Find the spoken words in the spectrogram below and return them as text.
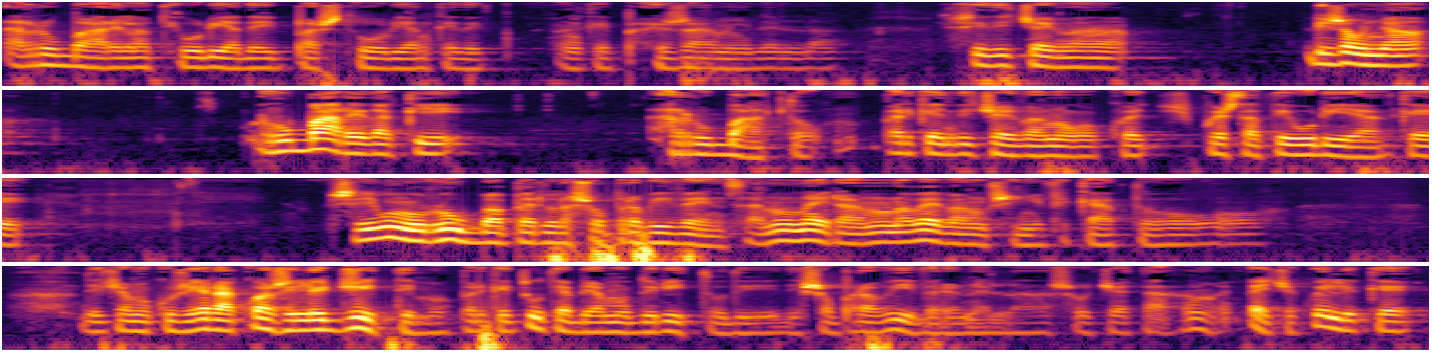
rubare la teoria dei pastori, anche, dei, anche paesani. Della... Si diceva, bisogna rubare da chi ha rubato, perché dicevano que- questa teoria che se uno ruba per la sopravvivenza non, era, non aveva un significato, diciamo così, era quasi legittimo, perché tutti abbiamo diritto di, di sopravvivere nella società. No? Invece quelli che,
